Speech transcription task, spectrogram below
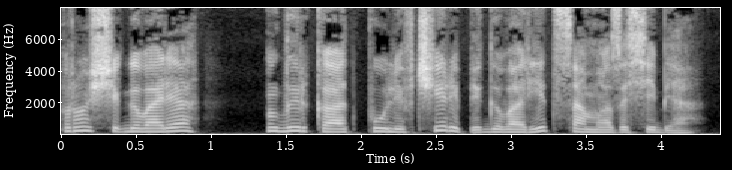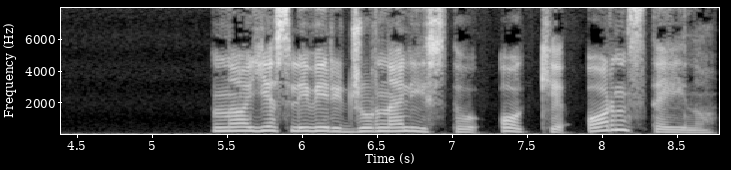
Проще говоря, дырка от пули в черепе говорит сама за себя. Но если верить журналисту Окке Орнстейну,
